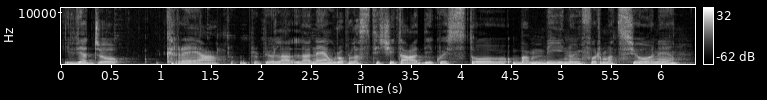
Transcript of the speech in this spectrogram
il viaggio crea proprio la, la neuroplasticità di questo bambino in formazione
